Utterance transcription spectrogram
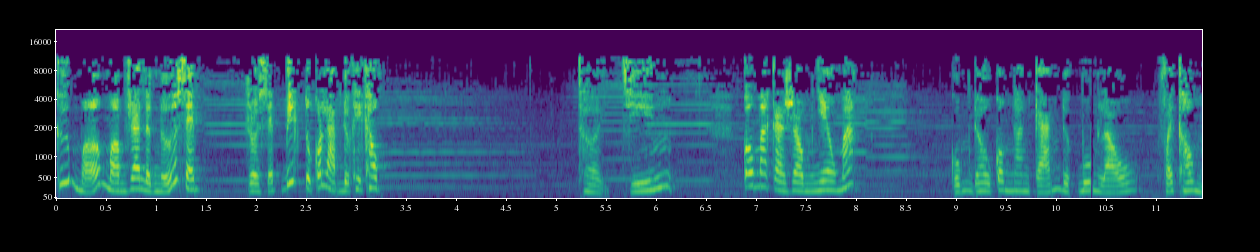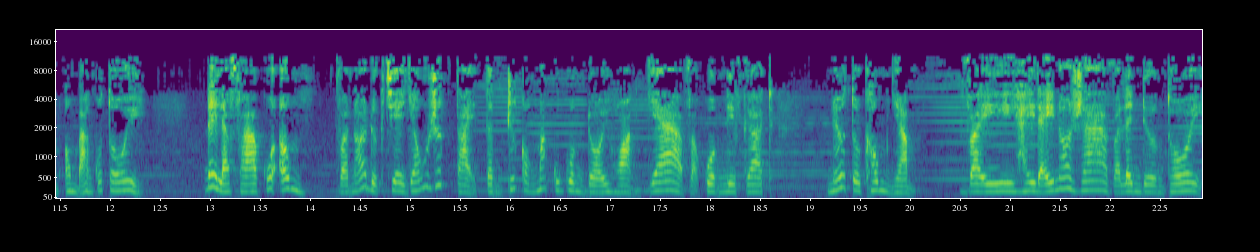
Cứ mở mồm ra lần nữa xem. Rồi sẽ biết tôi có làm được hay không. Thời chiến. Con ma cà rồng nheo mắt. Cũng đâu có ngăn cản được buôn lậu. Phải không ông bạn của tôi? Đây là phà của ông và nó được che giấu rất tài tình trước con mắt của quân đội hoàng gia và quân Nilfgaard. Nếu tôi không nhầm, vậy hãy đẩy nó ra và lên đường thôi.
